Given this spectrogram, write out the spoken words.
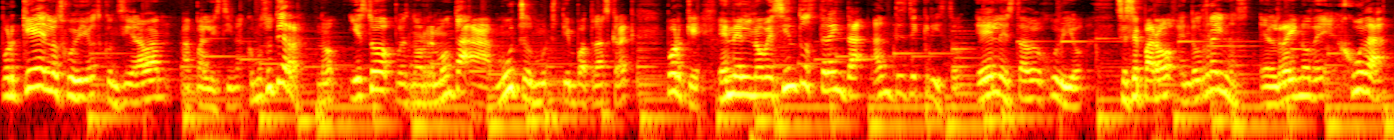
¿por qué los judíos consideraban a Palestina como su tierra? ¿No? Y esto pues nos remonta a mucho, mucho tiempo atrás, crack, porque en el 930 a.C., el Estado judío se separó en dos reinos, el reino de Judá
